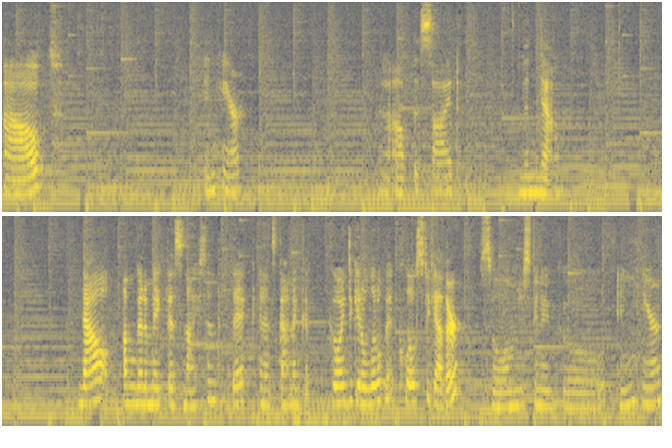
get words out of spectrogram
out, in here, and out this side, and then down. Now I'm gonna make this nice and thick and it's gonna going to get a little bit close together. So I'm just gonna go in here.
